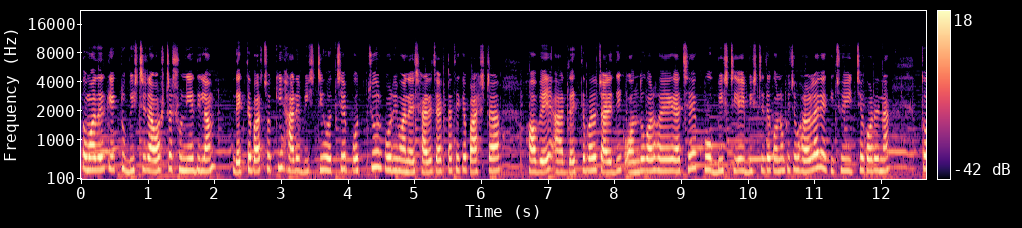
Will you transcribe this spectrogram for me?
তোমাদেরকে একটু বৃষ্টির আওয়াজটা শুনিয়ে দিলাম। দেখতে পাচ্ছ কি হারে বৃষ্টি হচ্ছে? প্রচুর পরিমাণে, সাড়ে চারটা থেকে পাঁচটা হবে। আর দেখতে পাচ্ছ চারিদিক অন্ধকার হয়ে গেছে। খুব বৃষ্টি, এই বৃষ্টিতে কোনো কিছু ভালো লাগে? কিছুই ইচ্ছে করে না। তো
